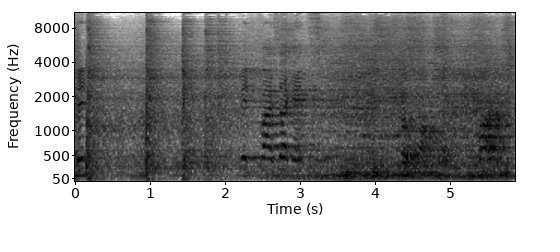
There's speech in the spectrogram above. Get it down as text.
55 seconds. Go, come on. Mark.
